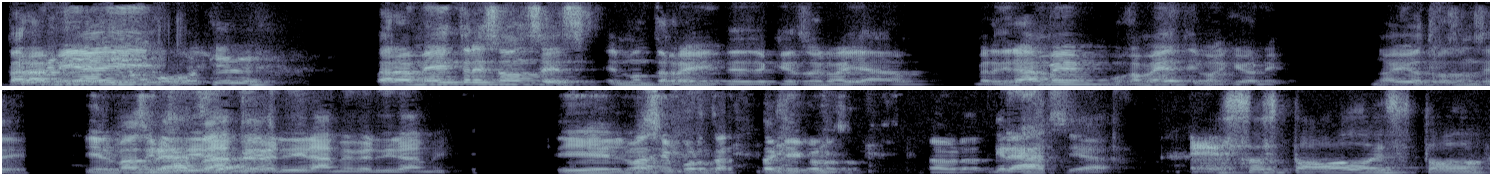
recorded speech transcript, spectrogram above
para mí hay, tiempo, para mí hay tres onces en Monterrey desde que soy rayado. Verdirame, Mohamed y Mangioni. No hay otros once. Y el más Verdirame, importante, verdirame, verdirame. y el más importante está aquí con nosotros, la verdad. Gracias. Eso es todo, eso es todo.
